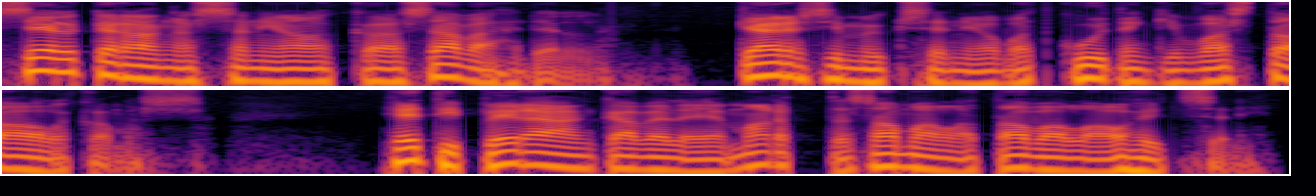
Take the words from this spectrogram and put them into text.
Selkärangassani alkaa sävähdellä. Kärsimykseni ovat kuitenkin vasta alkamassa. Heti perään kävelee Martta samalla tavalla ohitseni.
